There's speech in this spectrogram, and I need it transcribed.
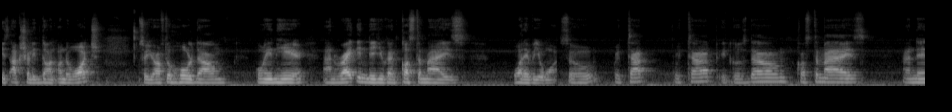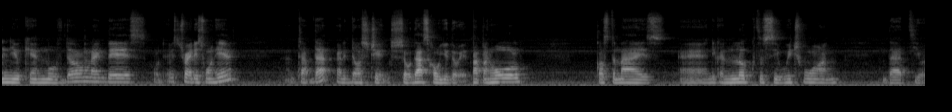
is actually done on the watch. So you have to hold down, go in here, and right in there you can customize whatever you want. So we tap, we tap, it goes down, customize, and then you can move down like this. Let's try this one here and tap that and it does change. So that's how you do it. Tap and hold customize and you can look to see which one that you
